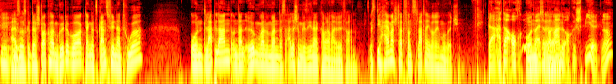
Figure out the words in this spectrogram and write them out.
Mhm. Also es gibt da Stockholm, Göteborg, dann gibt es ganz viel Natur und Lappland und dann irgendwann, wenn man das alles schon gesehen hat, kann man nach Malmö fahren. Ist die Heimatstadt von Zlatan Ibrahimovic. Da hat er auch Und, bei, bei äh, Malmö auch gespielt, ne?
